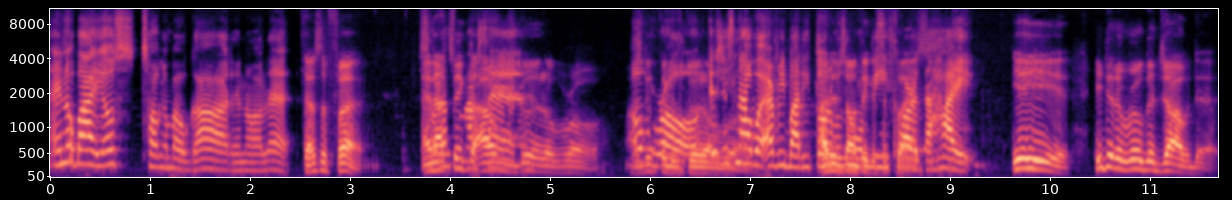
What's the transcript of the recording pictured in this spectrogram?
ain't nobody else talking about God and all that. That's a fact. So and I think what the I'm album was good overall. I do think Overall, good it's just not what everybody thought it was gonna be a as far as the hype. Yeah, yeah, yeah. He did a real good job with that.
